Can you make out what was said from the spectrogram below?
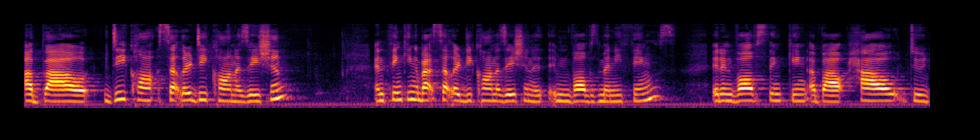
about decol- settler decolonization. And thinking about settler decolonization involves many things. It involves thinking about how do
